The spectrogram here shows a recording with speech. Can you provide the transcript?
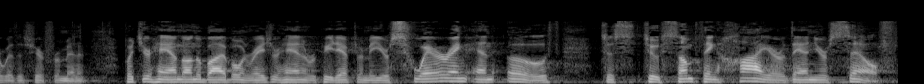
with us here for a minute. Put your hand on the Bible and raise your hand and repeat after me. You're swearing an oath to, to something higher than yourself.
